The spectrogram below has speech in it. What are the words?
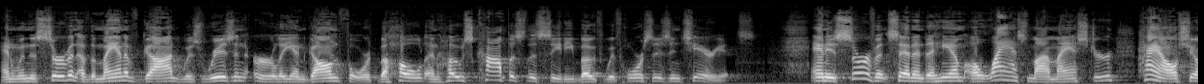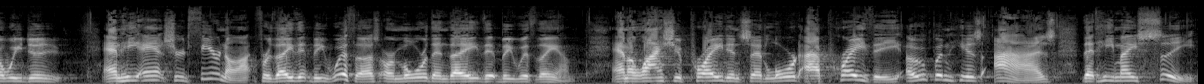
And when the servant of the man of God was risen early and gone forth, behold, an host compassed the city both with horses and chariots. And his servant said unto him, Alas, my master, how shall we do? And he answered, Fear not, for they that be with us are more than they that be with them. And Elisha prayed and said, Lord, I pray thee, open his eyes that he may see.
